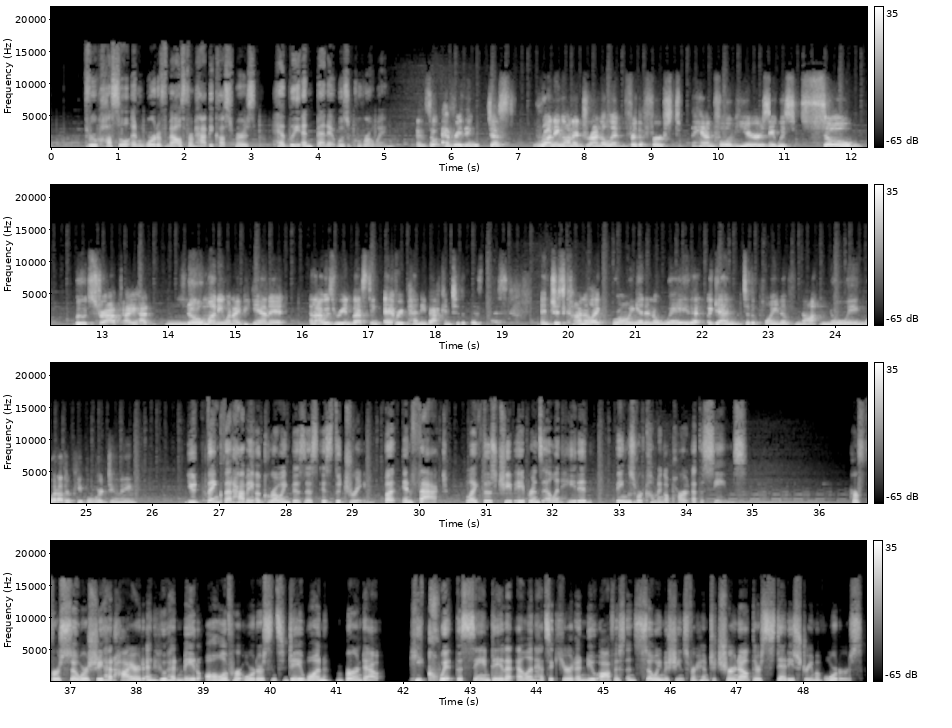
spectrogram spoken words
through hustle and word of mouth from happy customers, Hedley and Bennett was growing. And so everything was just running on adrenaline for the first handful of years. It was so bootstrapped. I had no money when I began it, and I was reinvesting every penny back into the business and just kind of like growing it in a way that, again, to the point of not knowing what other people were doing. You'd think that having a growing business is the dream, but in fact, like those cheap aprons Ellen hated, things were coming apart at the seams. Her first sewer she had hired and who had made all of her orders since day one burned out. He quit the same day that Ellen had secured a new office and sewing machines for him to churn out their steady stream of orders.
